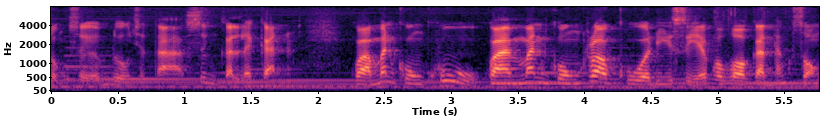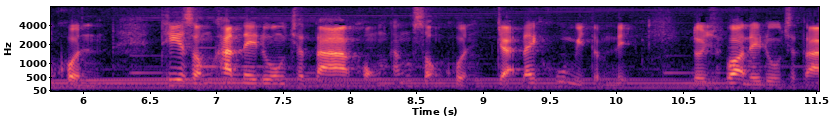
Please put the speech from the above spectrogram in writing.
ส่งเสริมดวงชะตาซึ่งกันและกัน ความมั่นคงคู่ ความมั่นคงครอบครัวดีเสียพอๆกันทั้งสองคน ที่สำคัญในดวงชะตาของทั้งสองคนจะได้คู่มีตำหนิโดยเฉพาะในดวงชะตา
